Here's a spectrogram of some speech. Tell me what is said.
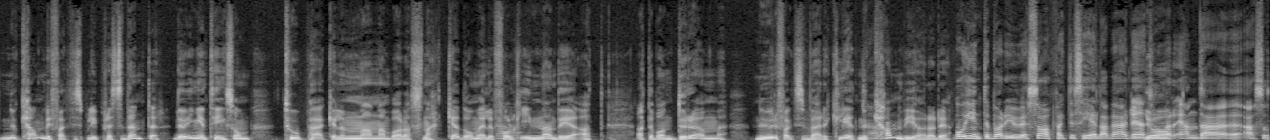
nu kan vi faktiskt bli presidenter. Det var ingenting som Tupac eller någon annan bara snackade om, eller folk ja. innan det, att, att det var en dröm. Nu är det faktiskt verklighet, nu ja. kan vi göra det. Och inte bara i USA, faktiskt i hela världen. Jag ja. tror varenda alltså,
